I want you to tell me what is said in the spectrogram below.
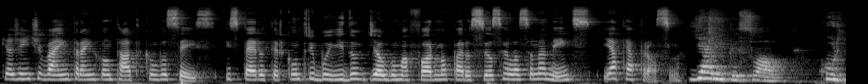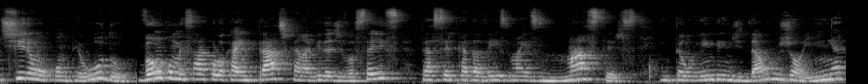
que a gente vai entrar em contato com vocês. Espero ter contribuído de alguma forma para os seus relacionamentos e até a próxima. E aí, pessoal? Curtiram o conteúdo? Vão começar a colocar em prática na vida de vocês para ser cada vez mais masters? Então lembrem de dar um joinha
